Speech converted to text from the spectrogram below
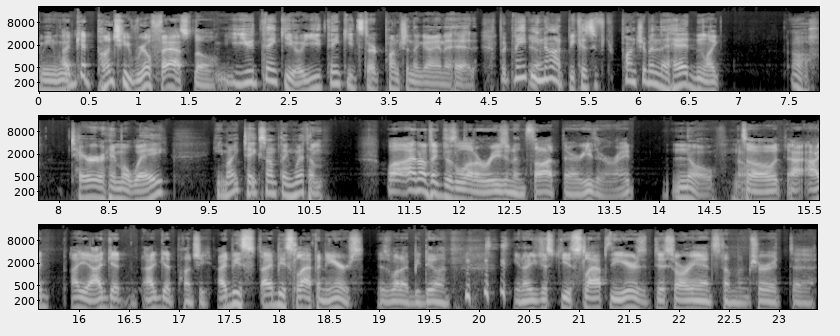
I mean, I'd get punchy real fast though. You'd think you, you'd think you'd start punching the guy in the head, but maybe not because if you punch him in the head and like, oh, tear him away, he might take something with him. Well, I don't think there's a lot of reason and thought there either, right? No, no. So I, I'd, I, yeah, I'd get, I'd get punchy. I'd be, I'd be slapping ears is what I'd be doing. you know, you just you slap the ears, it disorients them. I'm sure it uh,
